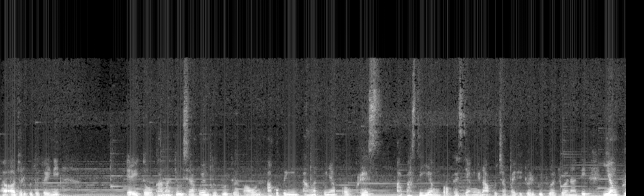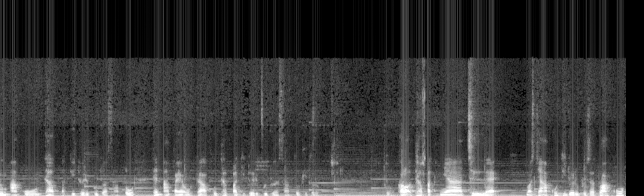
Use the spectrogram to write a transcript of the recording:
oh, oh, 2022 ini ya itu karena di usia aku yang 22 tahun aku pengen banget punya progres. Apa sih yang progres yang ingin aku capai di 2022 nanti? Yang belum aku dapat di 2021 dan apa yang udah aku dapat di 2021 gitu loh. Tuh kalau dapatnya jelek maksudnya aku di 2021 aku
